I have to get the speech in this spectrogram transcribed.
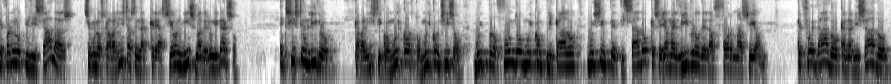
que fueron utilizadas, según los cabalistas, en la creación misma del universo. Existe un libro cabalístico muy corto, muy conciso, muy profundo, muy complicado, muy sintetizado, que se llama el libro de la formación, que fue dado, canalizado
